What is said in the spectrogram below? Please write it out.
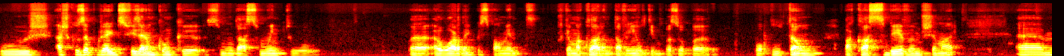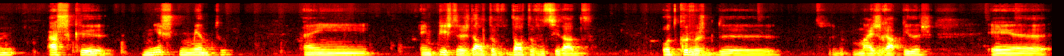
Os, acho que os upgrades fizeram com que se mudasse muito a, a ordem, principalmente porque a McLaren estava em último, passou para, para o pelotão, para a classe B, vamos chamar. Um, acho que neste momento em, em pistas de alta, de alta velocidade ou de curvas de, de mais rápidas é,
